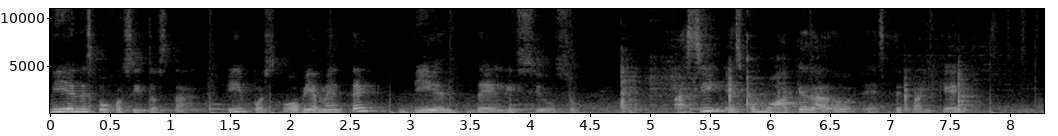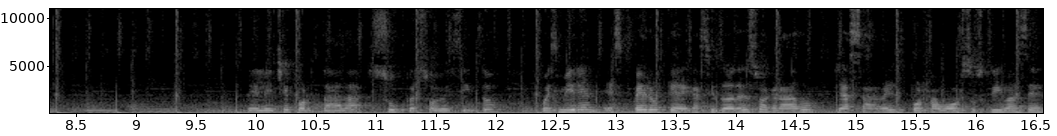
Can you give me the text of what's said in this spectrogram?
Bien esponjosito está. Y pues obviamente bien delicioso. Así es como ha quedado este panqué de leche cortada, súper suavecito. Pues miren, espero que haya sido de su agrado. Ya saben, por favor suscríbanse.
